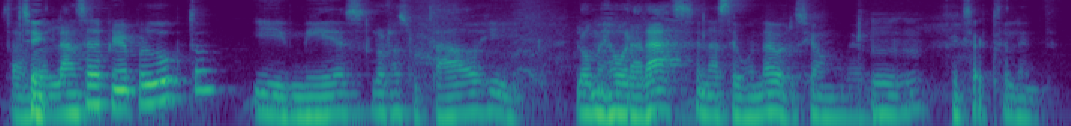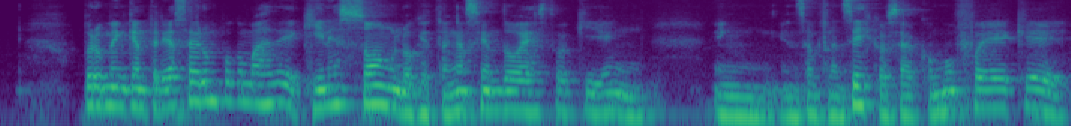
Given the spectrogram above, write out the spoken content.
O sea, sí. lanzas el primer producto y mides los resultados y lo mejorarás en la segunda versión. Uh -huh. Exacto. Excelente. Pero me encantaría saber un poco más de quiénes son los que están haciendo esto aquí en, en, en, San Francisco. O sea, cómo fue que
